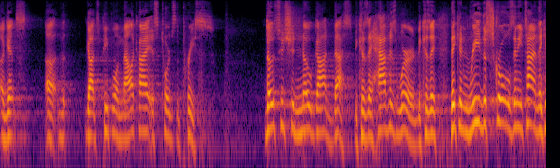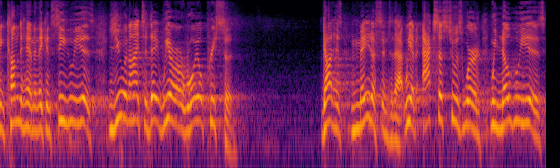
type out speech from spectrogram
against uh, God's people in Malachi is towards the priests those who should know God best because they have His Word, because they, they can read the scrolls anytime, they can come to Him and they can see who He is. You and I today, we are a royal priesthood. God has made us into that. We have access to His Word, we know who He is,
